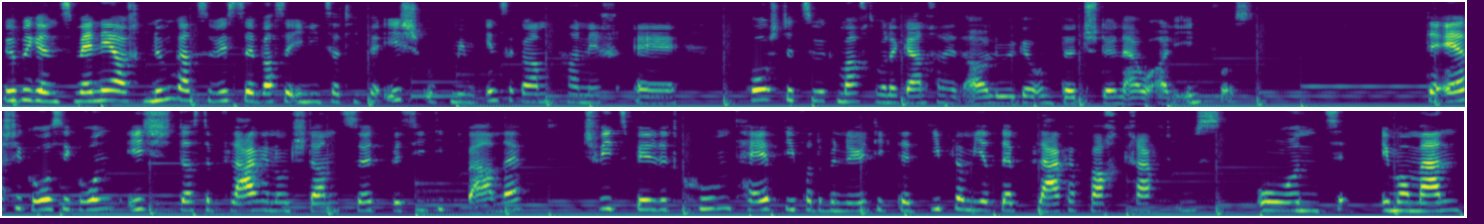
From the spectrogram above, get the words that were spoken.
Übrigens, wenn ihr euch nicht mehr ganz wisst, was eine Initiative ist, auf meinem Instagram habe ich äh, Post dazu gemacht, den ihr gerne anschauen könnt und dort stehen auch alle Infos. Der erste große Grund ist, dass der Pflegenotstand beseitigt werden Die Schweiz bildet kaum die Hälfte der benötigten diplomierten Pflegefachkräfte aus und im Moment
